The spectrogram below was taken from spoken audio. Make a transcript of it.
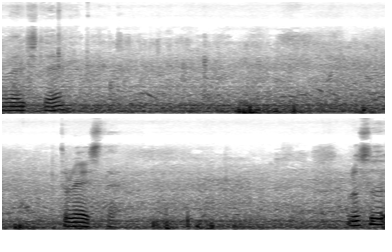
Ve işte Trieste. Burası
